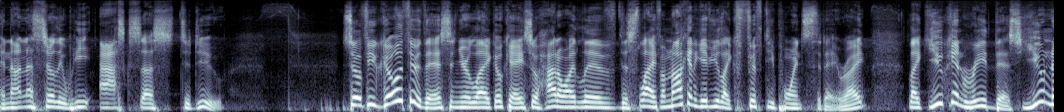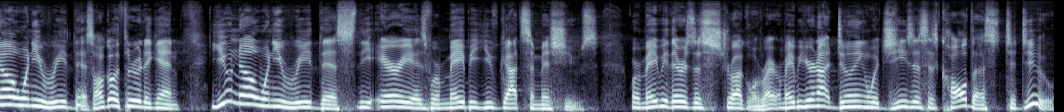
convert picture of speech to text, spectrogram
And not necessarily what He asks us to do. So if you go through this and you're like, okay, so how do I live this life? I'm not going to give you like 50 points today, right? Like you can read this. You know when you read this. I'll go through it again. You know when you read this the areas where maybe you've got some issues, where maybe there's a struggle, right? Or maybe you're not doing what Jesus has called us to do.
